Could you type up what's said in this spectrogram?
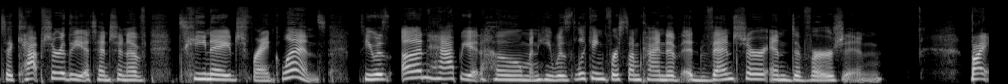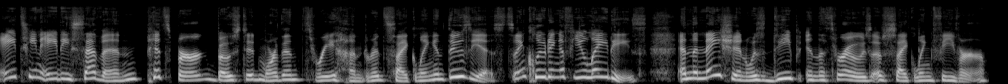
to capture the attention of teenage Frank Lenz. He was unhappy at home and he was looking for some kind of adventure and diversion. By 1887, Pittsburgh boasted more than 300 cycling enthusiasts, including a few ladies, and the nation was deep in the throes of cycling fever.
